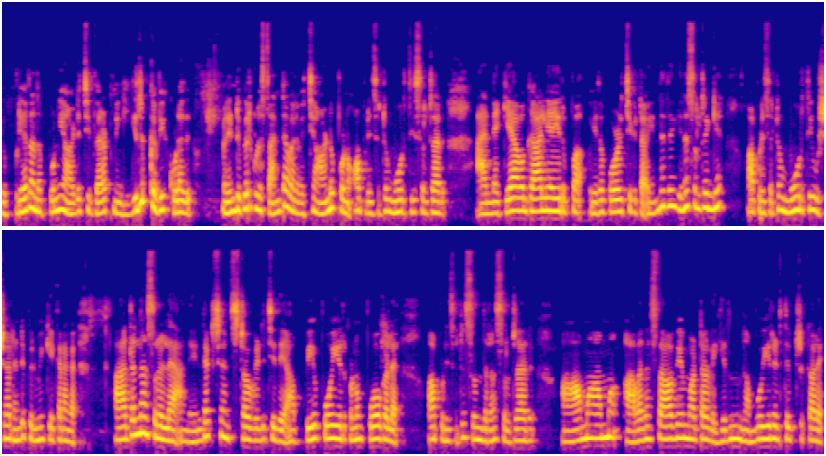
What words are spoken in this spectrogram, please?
எப்படியாவது அந்த பொண்ணை அடித்து விரட்டணும். இங்கே இருக்கவே கூடாது. ரெண்டு பேருக்குள்ளே சண்டை வர வச்சு அனுப்பணும்." அப்படின்னு சொல்லிட்டு மூர்த்தி சொல்கிறாரு "அன்னைக்கே அவள் காலியா இருப்பா. ஏதோ பொழைச்சிக்கிட்டா "என்னது? என்ன சொல்றீங்க?" அப்படின்னு சொல்லிட்டு மூர்த்தி, உஷா ரெண்டு பேருமே கேட்குறாங்க. "அதெல்லாம் சொல்லலை அந்த இண்டக்ஷன் ஸ்டவ் வெடிச்சதே அப்பயே போயிருக்கணும். போகலை அப்படின்னு சொல்லிட்டு சுந்தரம் சொல்கிறாரு ஆமாம் ஆமாம் அவ தான் சாவவே மாட்டாளே. இருந்து நம்ம உயிர் எடுத்துட்டு இருக்காளே."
